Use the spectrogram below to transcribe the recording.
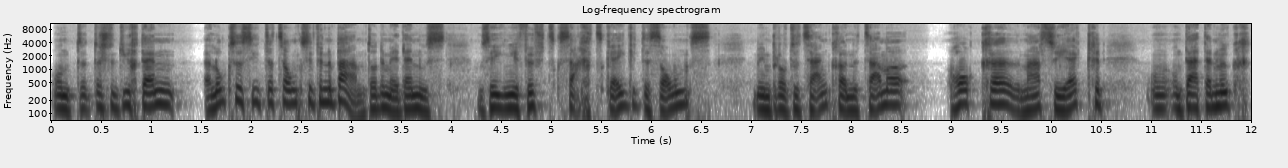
Und das war natürlich dann eine Luxussituation für eine Band. Oder? Wir haben dann aus, aus irgendwie 50, 60 eigenen Songs mit dem Produzenten können zusammenhocken, Marcel Jäcker. Und, und der hat dann wirklich,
